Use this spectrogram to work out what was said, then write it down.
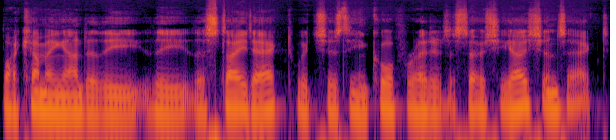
by coming under the, the, the State Act, which is the Incorporated Associations Act.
